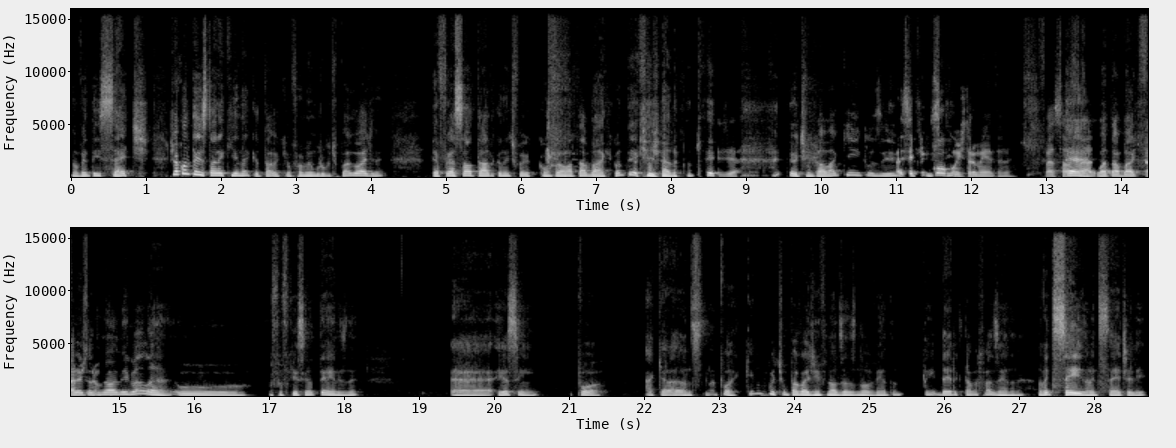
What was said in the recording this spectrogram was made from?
97. Já contei a história aqui, né? Que eu, tava, que eu formei um grupo de pagode, né? Até fui assaltado quando a gente foi comprar um atabaque. Contei aqui já, não contei? Já. Eu tinha um cavaquinho, inclusive. Mas você ficou Sim. com o instrumento, né? Foi É, assaltado. o atabaque foi do meu amigo Alan. O... Eu fiquei sem o tênis, né? É, e assim, pô, aquela anos. Pô, quem não curtiu um pagodinho no final dos anos 90 não tem ideia do que tava fazendo, né? 96, 97 ali.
